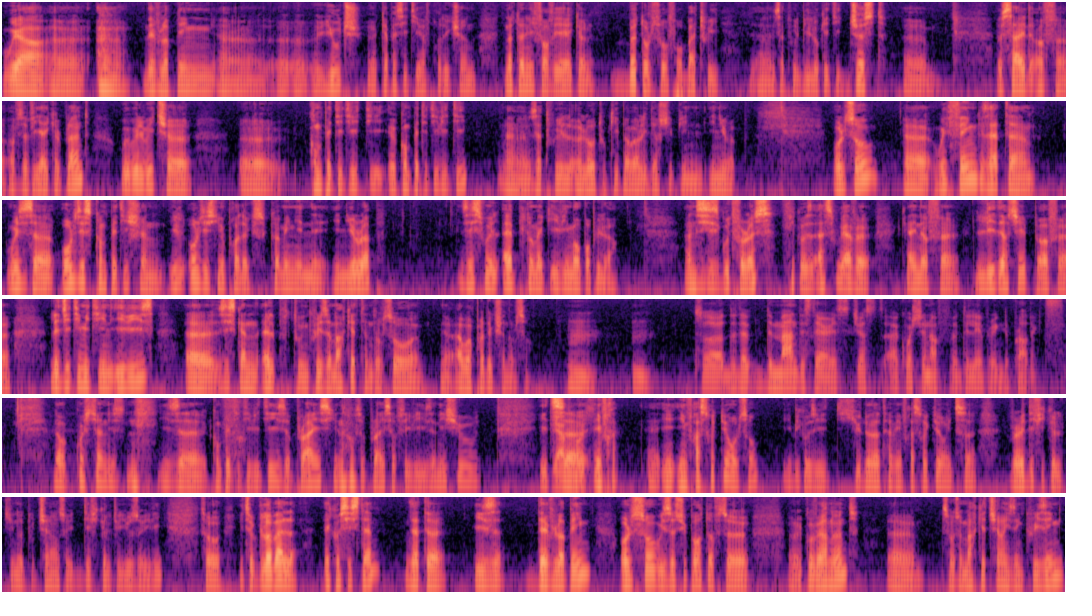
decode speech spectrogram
we are uh, developing uh, a, a, huge uh, capacity of production not only for vehicle but also for battery that will be located just um, aside of of the vehicle plant. We will reach competitivity, competitivity that will allow to keep our leadership in in Europe. Also, uh, we think that um, with uh, all this competition, all these new products coming in in Europe, this will help to make EV more popular. And this is good for us because as we have a kind of uh, leadership of uh, legitimacy in EVs, uh, this can help to increase the market and also uh, our production also. Mm. Mm. So the, the, demand is there. It's just a question of delivering the products. No, question is is uh, competitivity, the price. You know, the price of EV is an issue. It's yeah, uh, infra uh, infrastructure also, because it, you do not have infrastructure. It's uh, very difficult, you know, to change. So it's difficult to use the EV. So it's a global ecosystem that uh, is developing, also with the support of the uh, government. so the market share is increasing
